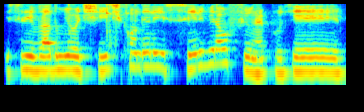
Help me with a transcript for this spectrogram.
e se livrar do Miotite quando ele se ele virar o fio, né? Porque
